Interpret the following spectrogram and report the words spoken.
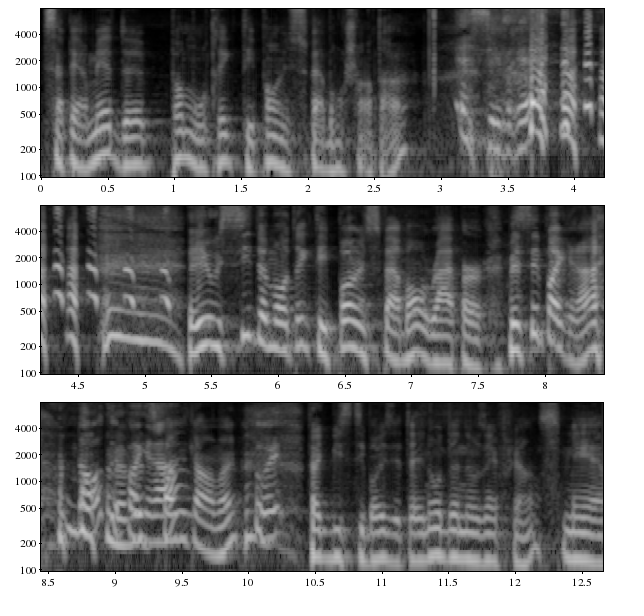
ça permet de pas montrer que t'es pas un super bon chanteur. C'est vrai. Et aussi de montrer que t'es pas un super bon rapper. Mais c'est pas grave. Non, c'est pas grave. fun quand même. Oui. Fait que Beastie Boys était une autre de nos influences. Mais euh,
